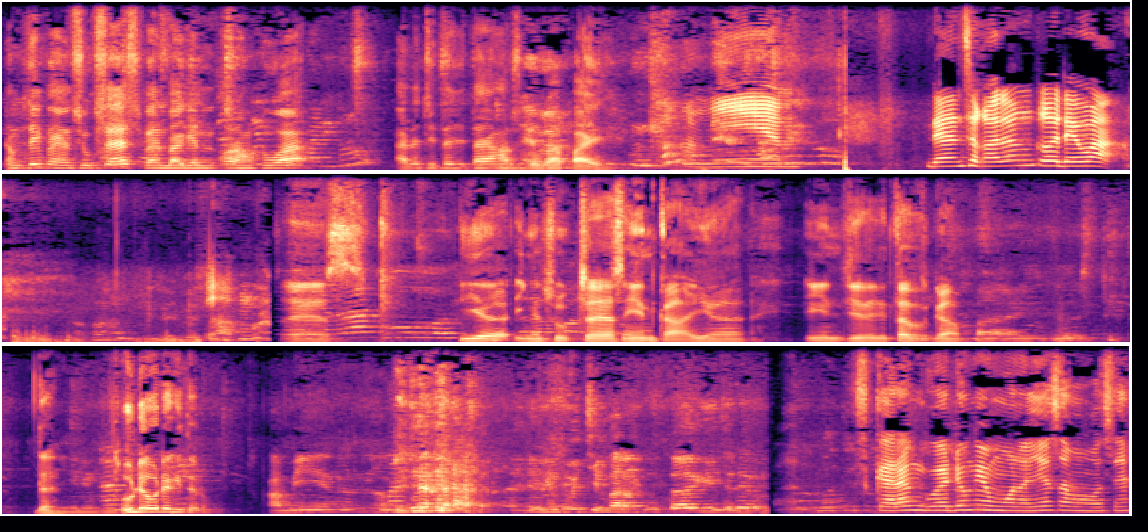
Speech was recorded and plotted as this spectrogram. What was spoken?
Yang penting pengen sukses, pengen bagian orang tua. Ada cita-cita yang harus gue gapai. Amin. Dan sekarang ke Dewa. Sukses. Iya, ingin sukses, ingin kaya, ingin cita-cita tergapai. Dah. Udah, udah gitu dong. Amin. Sekarang gue dong yang mau nanya sama hostnya.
